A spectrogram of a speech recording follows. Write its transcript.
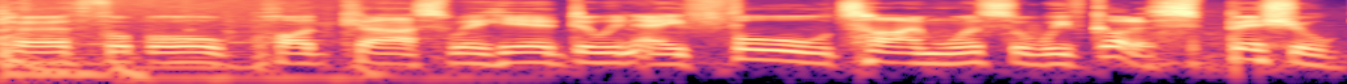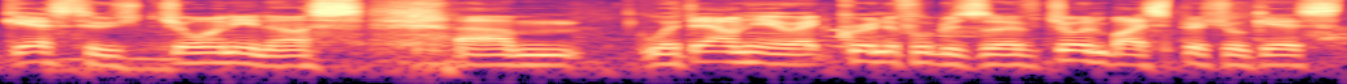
Perth Football Podcast. We're here doing a full time whistle. We've got a special guest who's joining us. Um, we're down here at Grindleford Reserve, joined by special guest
